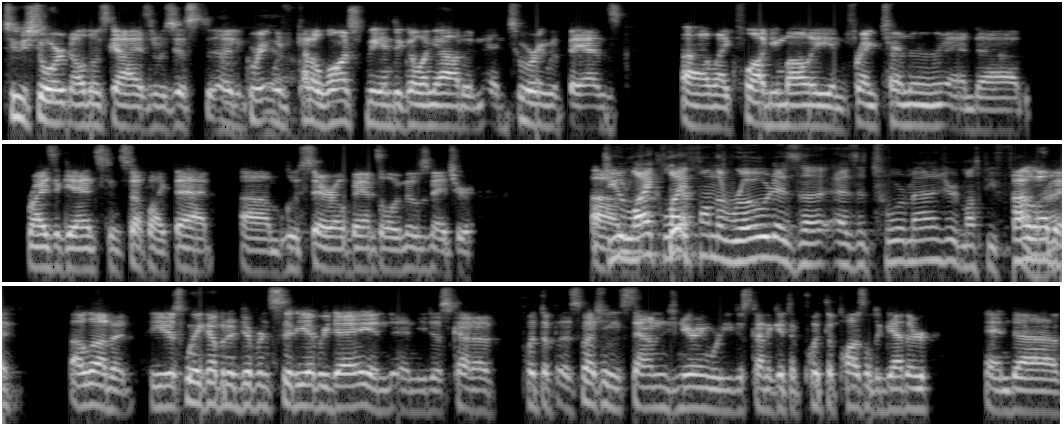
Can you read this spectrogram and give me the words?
Too Short, and all those guys. It was just a great. yeah. Kind of launched me into going out and, and touring with bands uh, like Flogging Molly and Frank Turner and uh, Rise Against and stuff like that. Um, Lucero bands along those nature. do you Um, like yeah. life on the road as a as a tour manager? It must be fun. I love right? it. I love it. You just wake up in a different city every day, and and you just kind of put the, especially with sound engineering, where you just kind of get to put the puzzle together, and uh,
